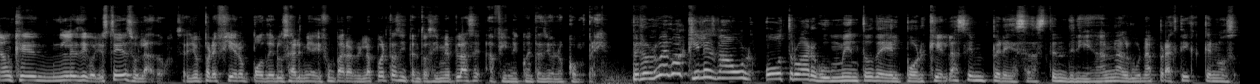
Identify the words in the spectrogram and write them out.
Aunque les digo, yo estoy de su lado. O sea, yo prefiero poder usar mi iPhone para abrir la puerta si tanto así me place. A fin de cuentas, yo lo compré. Pero luego aquí les va un otro argumento argumento del por qué las empresas tendrían alguna práctica que nos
